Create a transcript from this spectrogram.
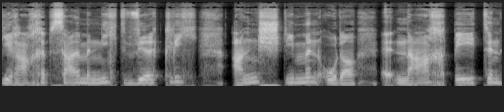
die Rachepsalmen nicht wirklich anstimmen oder äh, nachbeten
